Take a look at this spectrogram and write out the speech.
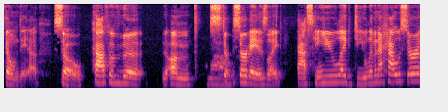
film data. So half of the um, wow. st- survey is like asking you like do you live in a house or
